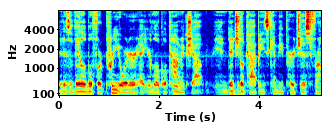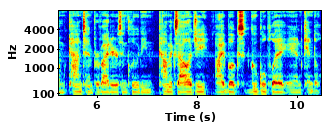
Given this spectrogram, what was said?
It is available for pre-order at your local comic shop, and digital copies can be purchased from content providers including Comixology, iBooks, Google Play, and Kindle.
